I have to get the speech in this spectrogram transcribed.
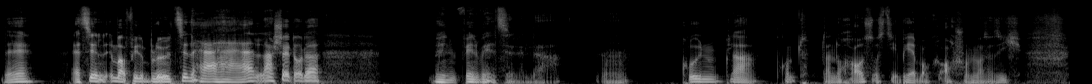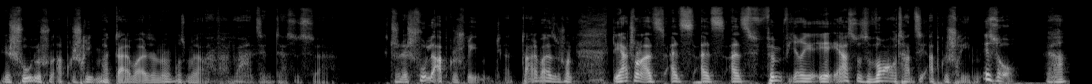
ne? Erzählen immer viel Blödsinn, Laschet oder wen, wen wählst du denn da? Ne? Grün, klar, kommt dann noch raus, dass die Baerbock auch schon, was er sich in der Schule schon abgeschrieben hat, teilweise, ne? Muss man ja, Wahnsinn, das ist äh, schon in der Schule abgeschrieben. Die hat teilweise schon, die hat schon als, als, als, als Fünfjährige ihr erstes Wort hat sie abgeschrieben. Ist so. Ja.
